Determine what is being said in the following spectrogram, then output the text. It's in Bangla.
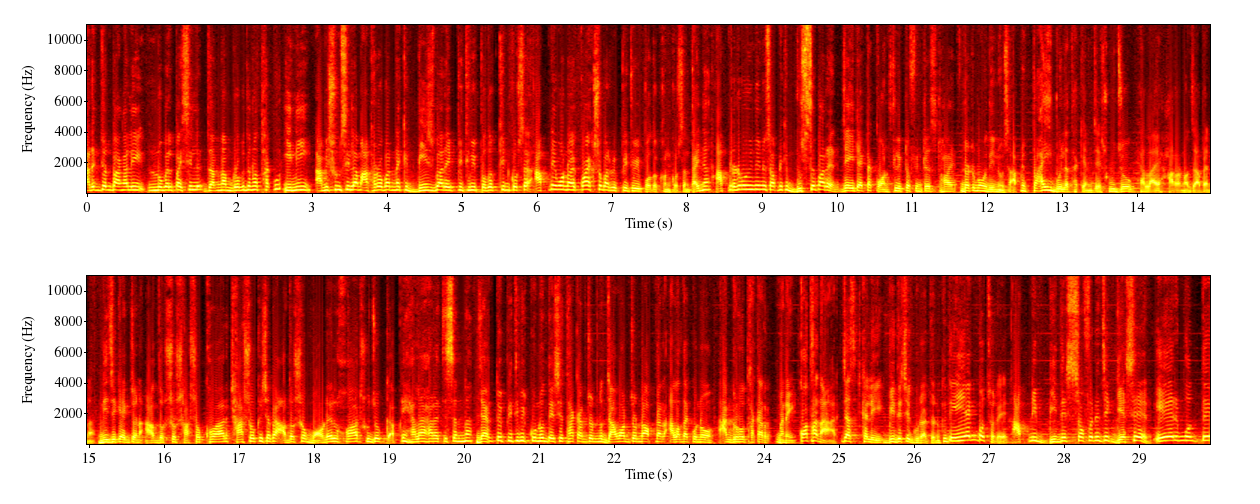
আরেকজন বাঙালি নোবেল পাইছিলেন, যার নাম রবীন্দ্রনাথ ঠাকুর। ইনি, আমি শুনছিলাম আঠারো বার নাকি বিশ বার এই পৃথিবী প্রদক্ষিণ করছেন আপনি মনে হয় কয়েকশো বার পৃথিবী প্রদক্ষিণ করছেন, তাই না? আপনার ডক্টর মোহাম্মদ আপনি কি বুঝতে পারেন যে এটা একটা কনফ্লিক্ট অফ ইন্টারেস্ট হয়? ডক্টর মোহাম্মদ আপনি প্রায়ই বলে থাকেন যে সুযোগ হেলায় হারানো যাবে না। নিজেকে একজন আদর্শ শাসক হওয়ার, শাসক হিসেবে আদর্শ মডেল হওয়ার সুযোগ আপনি হেলায় হারাইতেছেন না? যে পৃথিবীর কোনো দেশে থাকার জন্য, যাওয়ার জন্য আপনার আলাদা কোনো আগ্রহ থাকার মানে কথা না জাস্ট খালি বিদেশে ঘোরার জন্য। কিন্তু এই এক বছরে আপনি বিদেশ সফরে যে গেছেন, এর মধ্যে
